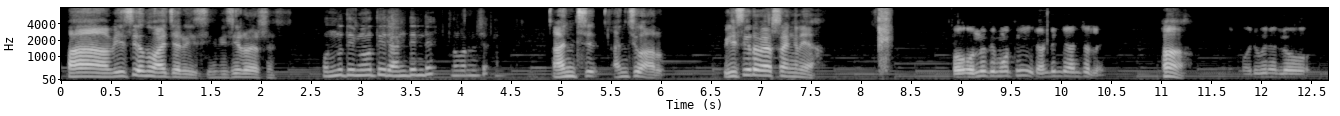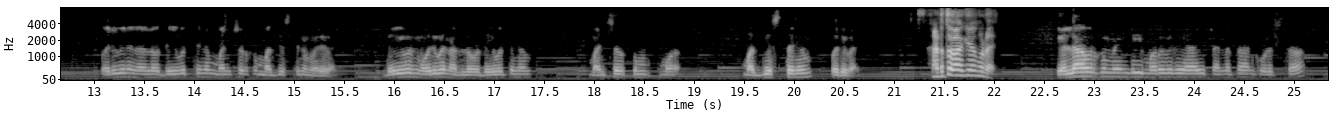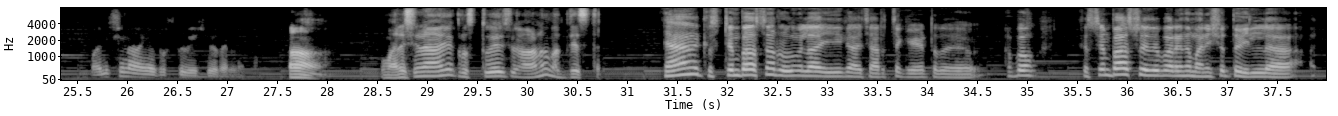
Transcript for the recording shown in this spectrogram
ആ വി സി ഒന്ന് വായിച്ചാൽ വി സി വി സിയുടെ വേർഷൻ. ഒന്ന് തിമോത്തി രണ്ടിന്റെ എന്ന് പറഞ്ഞ അഞ്ച് അഞ്ചും ആറ്. പി സിയുടെ വേർഷൻ എങ്ങനെയാ? ഓ, ഒന്ന് തിമോത്തി രണ്ടിന്റെ അഞ്ചല്ലേ? ആ. ഒരുവനല്ലോ ഒരുവനല്ലോ ദൈവത്തിനും മനുഷ്യർക്കും മധ്യസ്ഥനും ഒരുവൻ. ദൈവം ഒരുവനല്ലോ ദൈവത്തിനും മനുഷ്യർക്കും മധ്യസ്ഥനും ഒരുവൻ. അടുത്ത വാക്യം കൂടെ. എല്ലാവർക്കും വേണ്ടി മറുവിലയായി തന്നെത്താൻ കൊടുത്ത മനുഷ്യനായ ക്രിസ്തു യേശു തന്നെ. ആ. മനുഷ്യനായ ക്രിസ്തുവേശു ആണ് മധ്യസ്ഥൻ. ഞാൻ ക്രിസ്ത്യൻ പാസ്റ്റർ റൂമിലാ ഈ ക- ചർച്ച കേട്ടത്. അപ്പൊ ക്രിസ്ത്യൻ പാസ്റ്റർ ഇത് പറയുന്ന മനുഷ്യത്വം ഇല്ല.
